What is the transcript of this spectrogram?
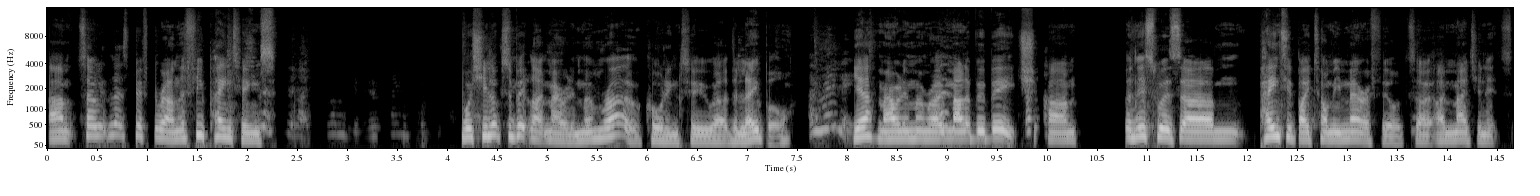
Um, so let's drift around. There's a few paintings. Well, she looks a bit like Marilyn Monroe, according to uh, the label. Oh, really? Yeah, Marilyn Monroe, Malibu Beach. Um, and this was um, painted by Tommy Merrifield, so I imagine it's.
